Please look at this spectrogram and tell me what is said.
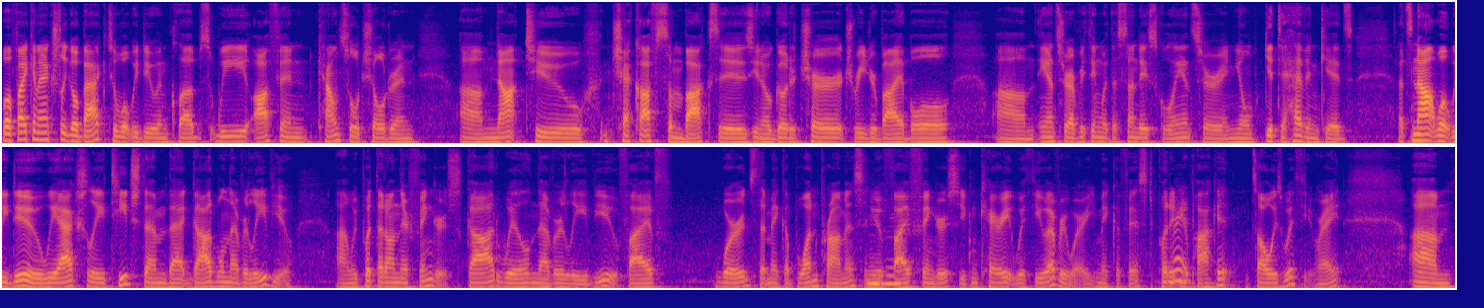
Well, if I can actually go back to what we do in clubs, we often counsel children um, not to check off some boxes, you know, go to church, read your Bible, um, answer everything with a Sunday school answer, and you'll get to heaven, kids. That's not what we do. We actually teach them that God will never leave you. Uh, we put that on their fingers. God will never leave you. Five words that make up one promise, and you have five fingers, so you can carry it with you everywhere. You make a fist, put it in your pocket, it's always with you, right? Um,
